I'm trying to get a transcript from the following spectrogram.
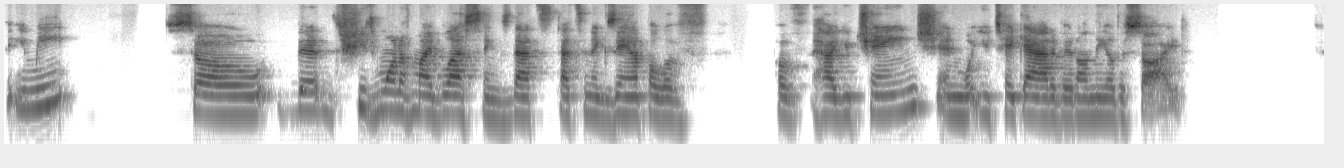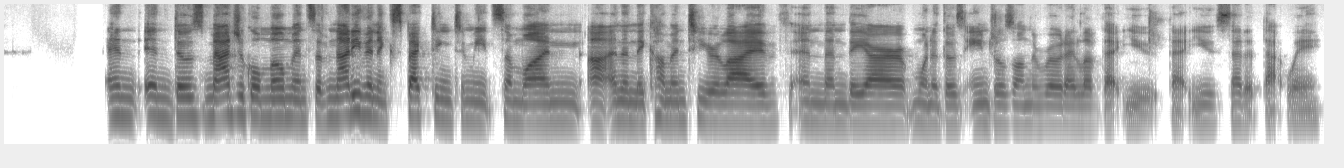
that you meet. So that she's one of my blessings. That's that's an example of of how you change and what you take out of it on the other side and and those magical moments of not even expecting to meet someone uh, and then they come into your life and then they are one of those angels on the road i love that you that you said it that way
